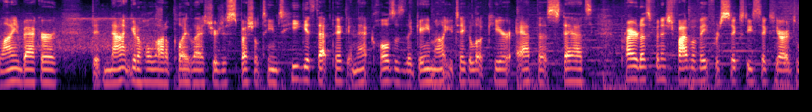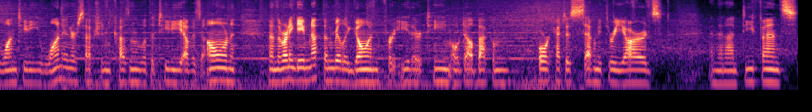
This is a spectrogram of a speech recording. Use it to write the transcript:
linebacker, did not get a whole lot of play last year, just special teams. He gets that pick, and that closes the game out. You take a look here at the stats. Pryor does finish 5 of 8 for 66 yards, 1 TD, 1 interception. Cousins with a TD of his own. And the running game, nothing really going for either team. Odell Beckham, 4 catches, 73 yards. And then on defense,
